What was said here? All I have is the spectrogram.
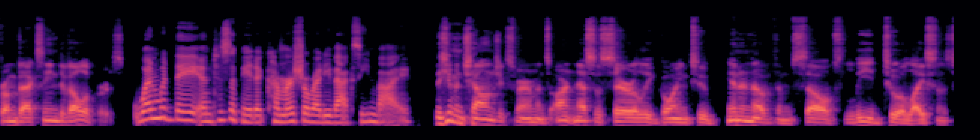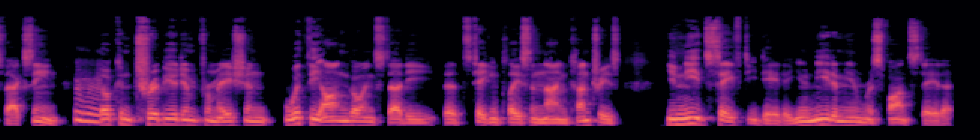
from vaccine developers. When would they anticipate a commercial ready vaccine by? The human challenge experiments aren't necessarily going to, in and of themselves, lead to a licensed vaccine. Mm-hmm. They'll contribute information with the ongoing study that's taking place in nine countries. You need safety data, you need immune response data.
